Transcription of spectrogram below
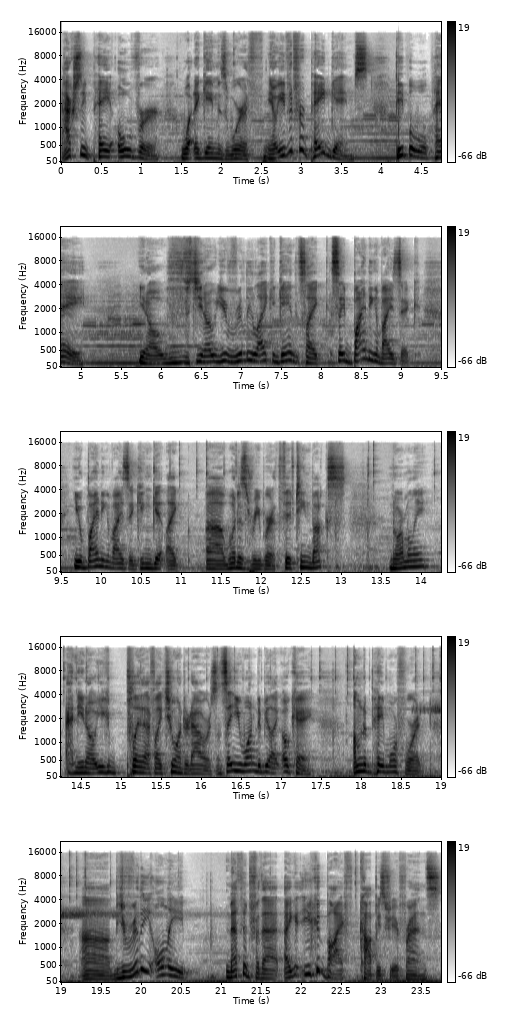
actually pay over what a game is worth. You know, even for paid games, people will pay. You know, you know, you really like a game that's like, say, Binding of Isaac. You know, Binding of Isaac, you can get like, uh, what is Rebirth? Fifteen bucks normally, and you know, you can play that for like 200 hours. And say you wanted to be like, okay, I'm gonna pay more for it. Um, you really only method for that. I you could buy copies for your friends,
